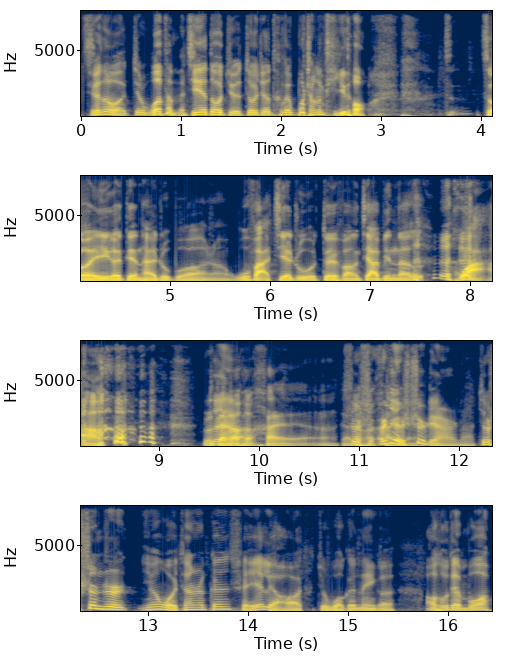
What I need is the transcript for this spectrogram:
觉得我就是我怎么接都觉都觉得特别不成体统，作为一个电台主播，然后无法接住对方嘉宾的 话啊，说对啊感到很汗颜啊，是是，而且是这样的，就甚至因为我当时跟谁聊啊，就我跟那个凹凸电波，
